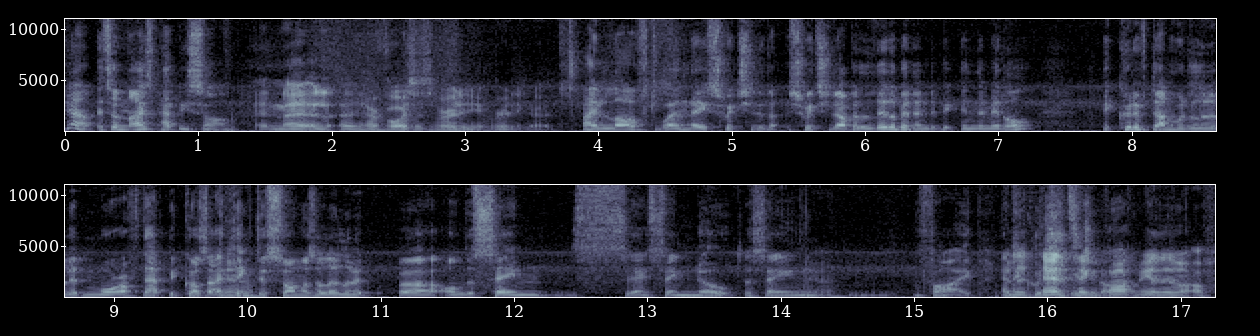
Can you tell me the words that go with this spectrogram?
Yeah, it's a nice, happy song. And, I, and her voice is really, really good. I loved when they switched it switched it up a little bit in the in the middle. It could have done with a little bit more of that because I think Yeah. this song was a little bit uh, on the same same, same note, the same vibe. And the dancing caught me a little off,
